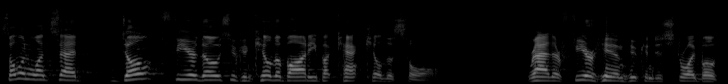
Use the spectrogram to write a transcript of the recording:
Someone once said, Don't fear those who can kill the body but can't kill the soul. Rather, fear him who can destroy both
